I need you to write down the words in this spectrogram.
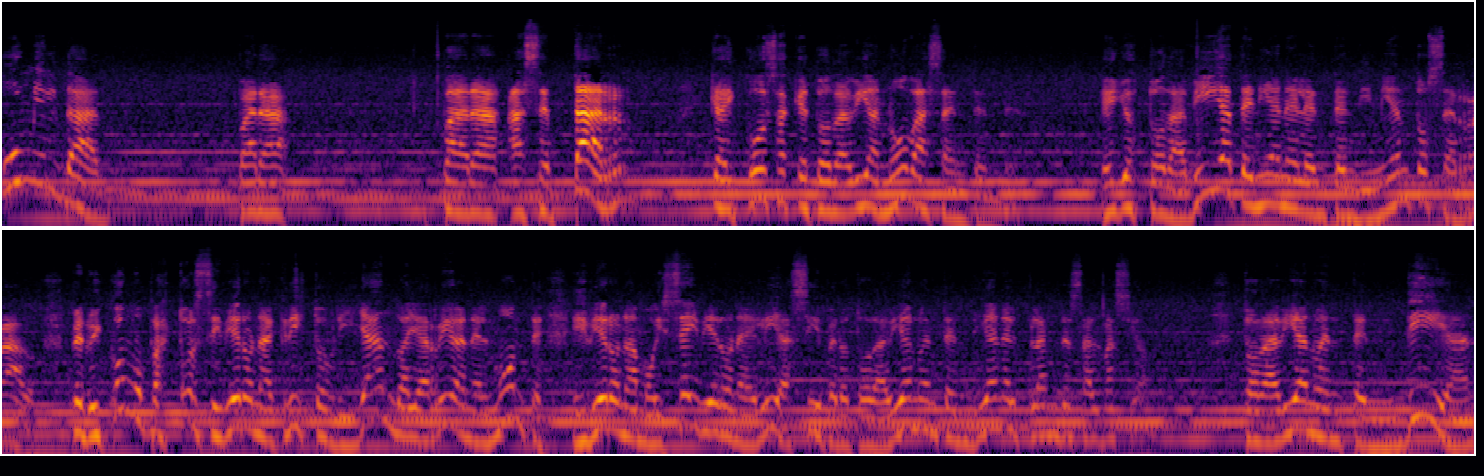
humildad para, para aceptar que hay cosas que todavía no vas a entender. Ellos todavía tenían el entendimiento cerrado. Pero ¿y cómo, pastor, si vieron a Cristo brillando ahí arriba en el monte y vieron a Moisés y vieron a Elías? Sí, pero todavía no entendían el plan de salvación. Todavía no entendían,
